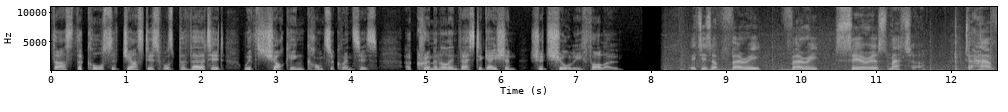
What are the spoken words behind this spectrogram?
Thus, the course of justice was perverted with shocking consequences. A criminal investigation should surely follow. It is a very, very serious matter to have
